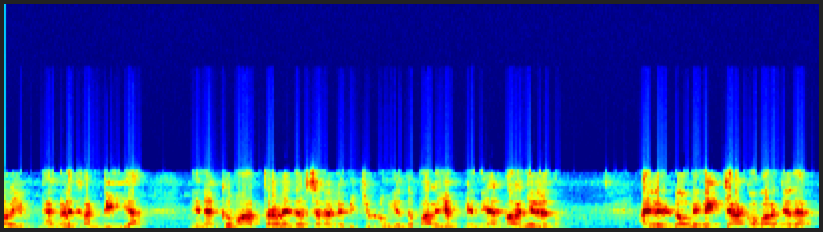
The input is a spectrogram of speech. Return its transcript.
പറയും ഞങ്ങൾ കണ്ടില്ല. നിനക്ക് മാത്രമേ ദർശനം ലഭിച്ചുള്ളൂ എന്ന് പറയും എന്ന് ഞാൻ പറഞ്ഞിരുന്നു. അതിൽ ഡൊമിനിക് ചാക്കോ പറഞ്ഞത്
